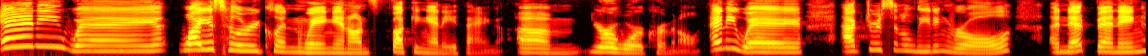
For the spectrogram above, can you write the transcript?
Anyway, why is Hillary Clinton weighing in on fucking anything? Um, you're a war criminal. Anyway, actress in a leading role, Annette Bening,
